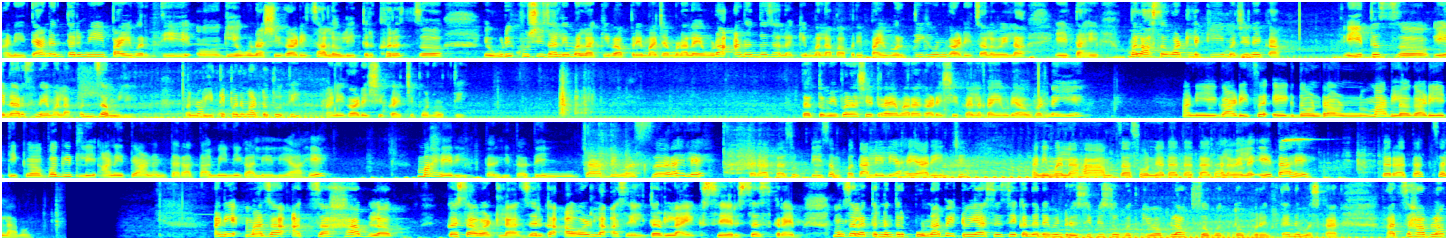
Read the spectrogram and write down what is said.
आणि त्यानंतर मी पायीवरती घेऊन अशी गाडी चालवली. तर खरंच एवढी खुशी झाली मला की बापरे माझ्या मनाला एवढा आनंद झाला की मला बापरे पायीवरती घेऊन गाडी चालवायला येत आहे. मला असं वाटलं की म्हणजे नाही का येतच येणारच नाही मला पण जमली. पण भीती पण वाटत होती आणि गाडी शिकायची पण होती. तर तुम्ही पण अशी ट्राय मारा गाडी शिकायला काही एवढी अवघड नाही आहे आणि गाडीचं एक दोन राऊंड मारलं गाडी येते का बघितली आणि त्यानंतर आता मी निघालेली आहे माहेरी. तर इथं तीन चार दिवस राहिले तर आता सुट्टी संपत आलेली आहे आर्यनची. आणि मला हा आमचा सोन्यादादा आता घालवायला येत आहे. तर आता चला मग. आणि माझा आजचा हा ब्लॉग कसा वाटला? जर का आवडला असेल तर लाईक शेअर सबस्क्राईब मग चला तर नंतर पुन्हा भेटूया असंच एखाद्या नवीन रेसिपीसोबत किंवा ब्लॉगसोबत तोपर्यंत नमस्कार. आजचा हा ब्लॉग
